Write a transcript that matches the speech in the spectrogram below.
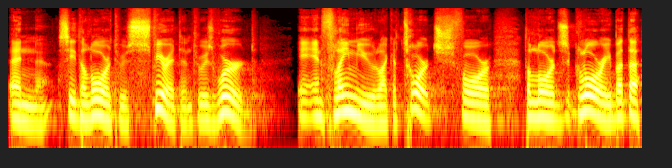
and see the Lord through His Spirit and through His Word inflame you like a torch for the Lord's glory. But the,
